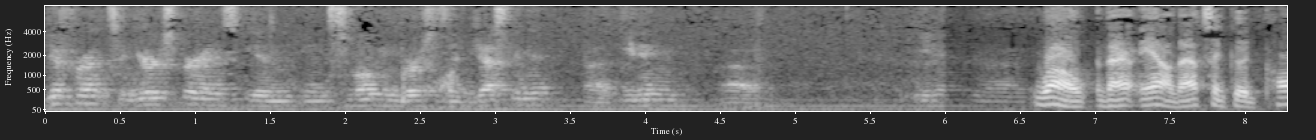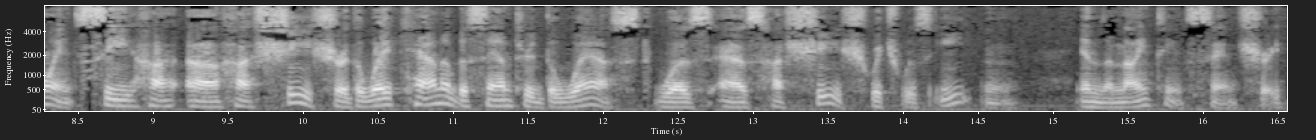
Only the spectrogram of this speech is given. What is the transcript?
difference in your experience in, in smoking versus ingesting it, uh, eating, uh, eating? Well, that, yeah, that's a good point. See, ha, uh, hashish, or the way cannabis entered the West, was as hashish, which was eaten in the 19th century.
